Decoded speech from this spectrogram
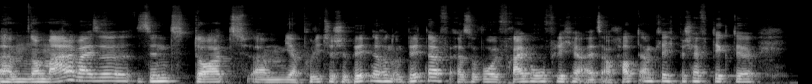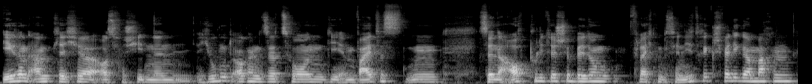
Ähm, normalerweise sind dort ähm, ja, politische Bildnerinnen und Bildner, äh, sowohl freiberufliche als auch hauptamtlich Beschäftigte, Ehrenamtliche aus verschiedenen Jugendorganisationen, die im weitesten Sinne auch politische Bildung vielleicht ein bisschen niedrigschwelliger machen.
